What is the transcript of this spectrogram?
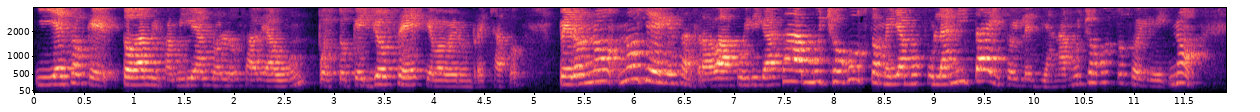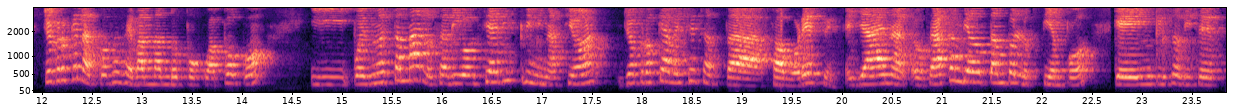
Y eso que toda mi familia no lo sabe aún, puesto que yo sé que va a haber un rechazo pero no, no llegues al trabajo y digas, ah, mucho gusto, me llamo fulanita y soy lesbiana, mucho gusto, soy gay. No, yo creo que las cosas se van dando poco a poco y pues no está mal, o sea, digo, si hay discriminación, yo creo que a veces hasta favorece. Ya en, o sea, ha cambiado tanto los tiempos que incluso dices,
